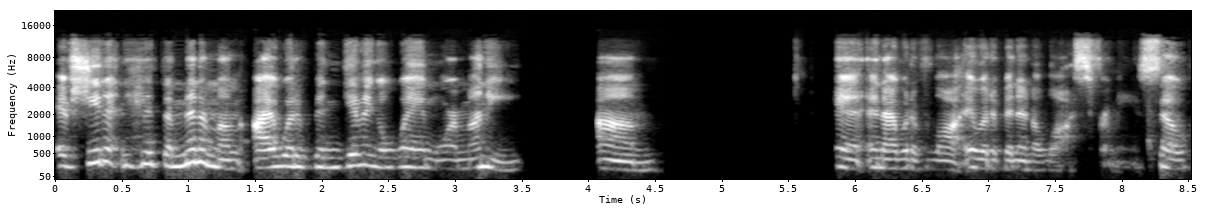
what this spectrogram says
if she didn't hit the minimum, I would have been giving away more money um, and, and I would have lost, it would have been at a loss for me. So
